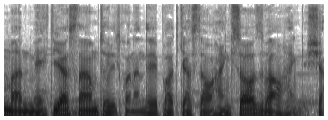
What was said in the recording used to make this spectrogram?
من مهدی هستم تولید کننده پادکست آهنگساز و آهنگ شب.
